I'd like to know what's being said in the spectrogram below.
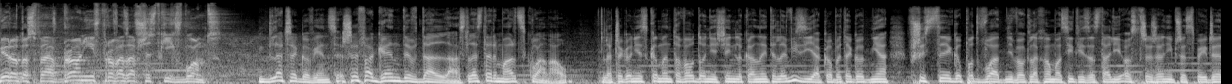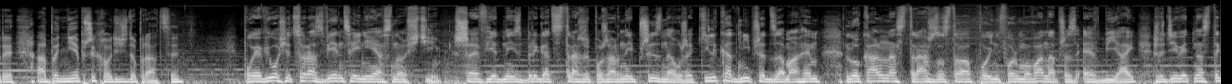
Biuro do spraw broni wprowadza wszystkich w błąd. Dlaczego więc szef agendy w Dallas, Lester Martz, kłamał? Dlaczego nie skomentował doniesień lokalnej telewizji, jakoby tego dnia wszyscy jego podwładni w Oklahoma City zostali ostrzeżeni przez pagery, aby nie przychodzić do pracy? Pojawiło się coraz więcej niejasności. Szef jednej z brygad Straży Pożarnej przyznał, że kilka dni przed zamachem lokalna straż została poinformowana przez FBI, że 19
